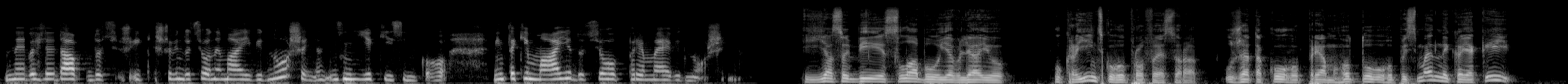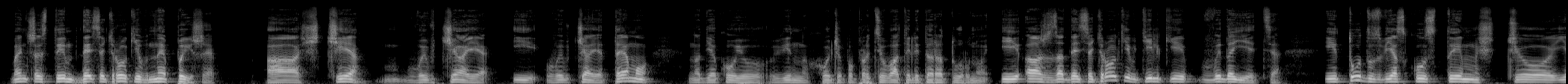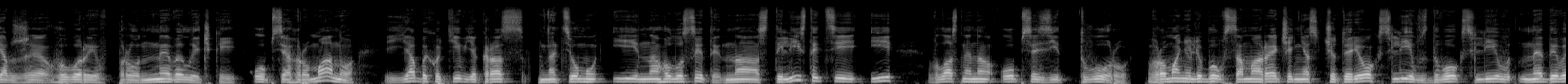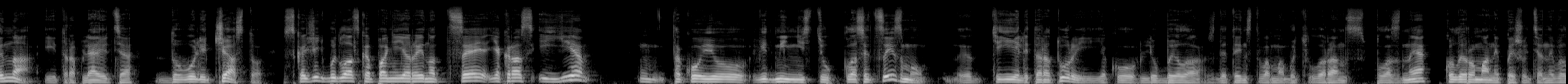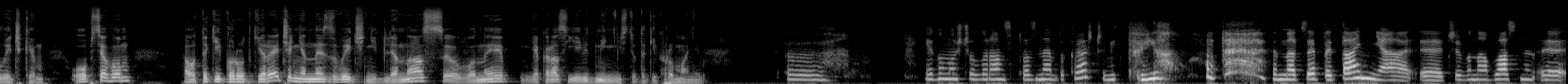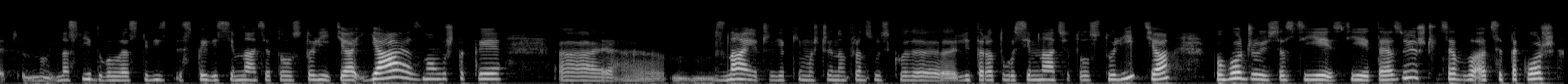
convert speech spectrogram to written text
Не виглядав до що він до цього не має відношення ніякісінького, він таки має до цього пряме відношення. Я собі слабо уявляю українського професора, уже такого прям готового письменника, який менше з тим 10 років не пише, а ще вивчає і вивчає тему, над якою він хоче попрацювати літературно, і аж за 10 років тільки видається. І тут, у зв'язку з тим, що я вже говорив про невеличкий обсяг роману, я би хотів якраз на цьому і наголосити на стилістиці і, власне, на обсязі твору. В романі Любов сама речення з чотирьох слів, з двох слів не дивина і трапляються доволі часто. Скажіть, будь ласка, пані Ярино, це якраз і є такою відмінністю класицизму е, тієї літератури, яку любила з дитинства, мабуть, Лоранс Плазне, коли романи пишуться невеличким обсягом. А от такі короткі речення, незвичні для нас, вони якраз є відмінністю таких романів. Е, я думаю, що Лоранс Плазне би краще відповіла на це питання, е, чи вона власне е, ну, наслідувала стилі, стилі 17 століття. Я знову ж таки. Знаючи якимось чином французьку літературу 17 століття, погоджуюся з цією з цією тезою, що це це також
